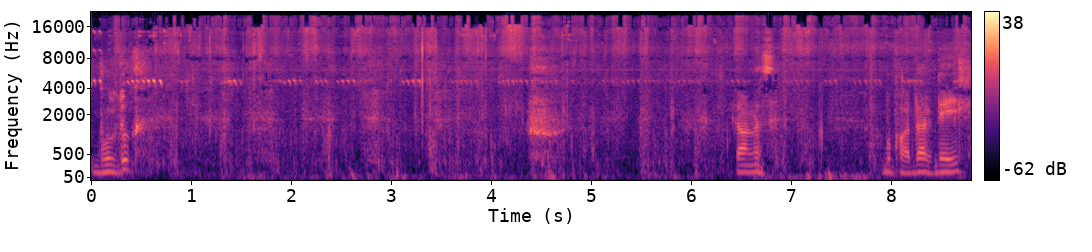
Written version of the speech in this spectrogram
Bulduk. Yalnız bu kadar değil.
